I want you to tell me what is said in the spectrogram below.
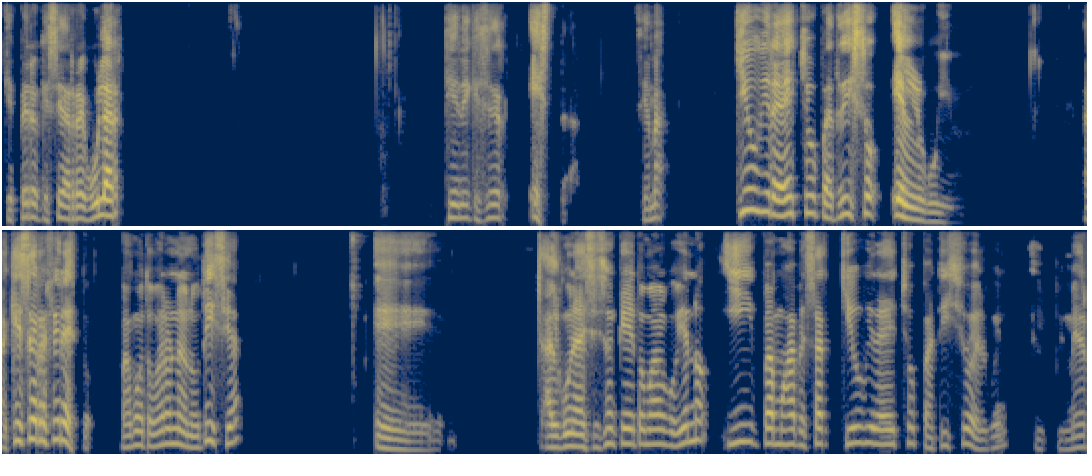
que espero que sea regular tiene que ser esta. Se llama ¿Qué hubiera hecho Patricio Elwin? ¿A qué se refiere esto? Vamos a tomar una noticia, eh, alguna decisión que haya tomado el gobierno y vamos a pensar qué hubiera hecho Patricio Elwin, el primer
